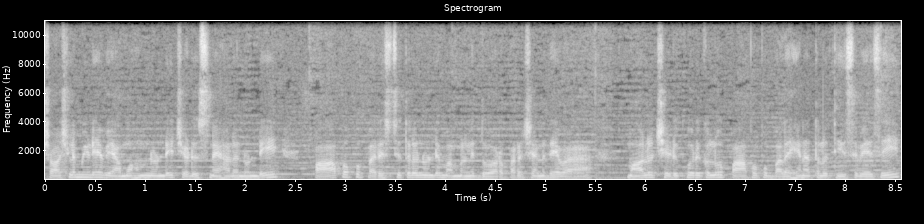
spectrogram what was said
సోషల్ మీడియా వ్యామోహం నుండి చెడు స్నేహాల నుండి పాపపు పరిస్థితుల నుండి మమ్మల్ని దూరపరచండి దేవా. మాలో చెడు కోరికలు పాపపు బలహీనతలు తీసివేసి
